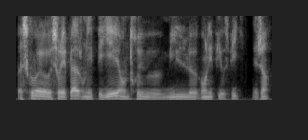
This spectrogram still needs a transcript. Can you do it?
parce que euh, sur les plages on est payé entre euh, 1000 on est payé au SMIC déjà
